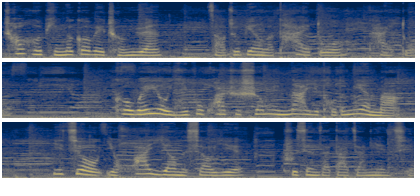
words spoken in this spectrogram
超和平的各位成员早就变了太多太多，可唯有一步跨至生命那一头的面马，依旧以花一样的笑靥。出现在大家面前，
